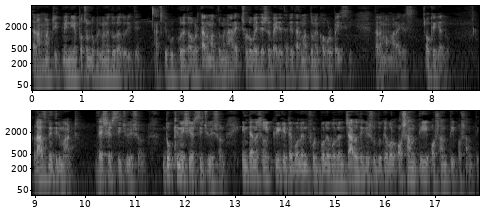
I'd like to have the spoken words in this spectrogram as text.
তার আম্মার ট্রিটমেন্ট নিয়ে প্রচণ্ড পরিমাণে দৌড়াদৌড়িতে। আজকে হুট করে তো আবার তার মাধ্যমে না, আরেক ছোট ভাই দেশের বাইরে থাকে, তার মাধ্যমে খবর পাইছি। তার আম্মা মারা গেছে। ওকে গেল। রাজনীতির মাঠ। দেশের সিচুয়েশন দক্ষিণ এশিয়ার সিচুয়েশন ইন্টারন্যাশনাল ক্রিকেটে বলেন ফুটবলে বলেন, চারোদিকে শুধু কেবল অশান্তি অশান্তি অশান্তি।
